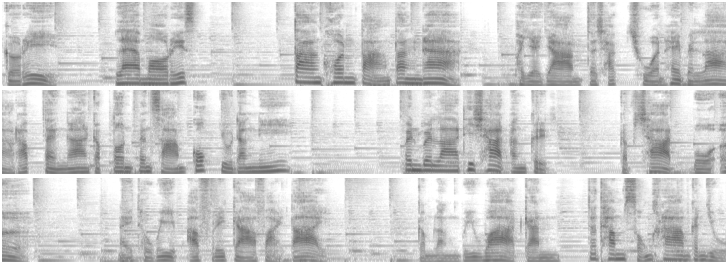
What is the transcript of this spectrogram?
เกอรี่ และมอริส ต่างคนต่างตั้งหน้า พยายามจะชักชวนให้เบลล่ารับแต่งงานกับตนเป็นสามก๊กอยู่ดังนี้ เป็นเวลาที่ชาติอังกฤษกับชาติโบเออร์ ในทวีปแอฟริกาฝ่ายใต้กำลังวิวาทกันจะทำสงครามกันอยู่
